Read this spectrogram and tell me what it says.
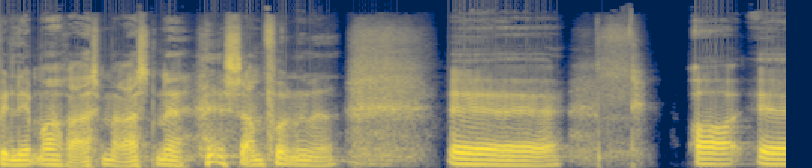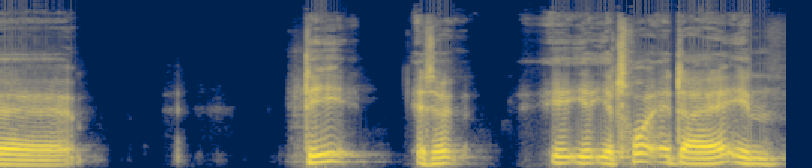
belemre resten med resten af samfundet med. Øh, og øh, det, altså, jeg, jeg tror, at der er en,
